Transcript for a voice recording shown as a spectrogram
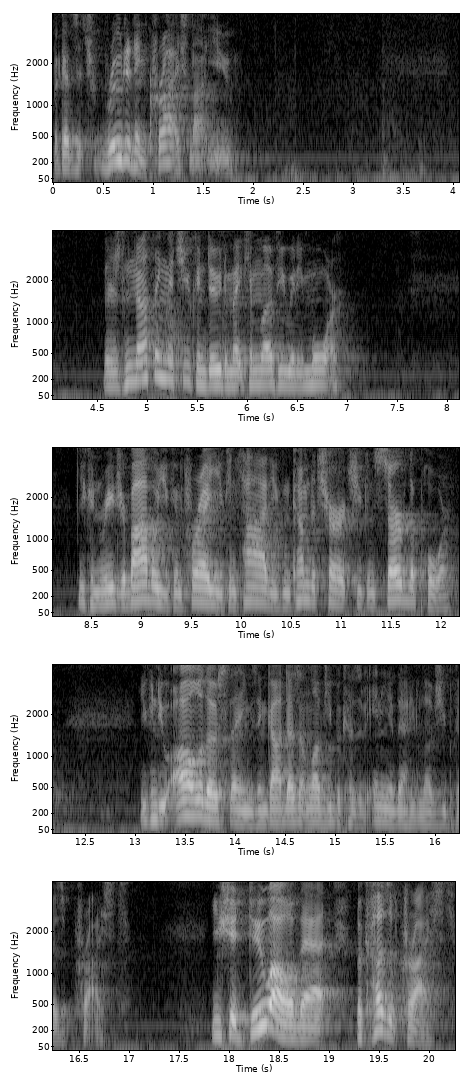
because it's rooted in Christ, not you. There's nothing that you can do to make him love you anymore. You can read your Bible, you can pray, you can tithe, you can come to church, you can serve the poor. You can do all of those things, and God doesn't love you because of any of that. He loves you because of Christ. You should do all of that because of Christ,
